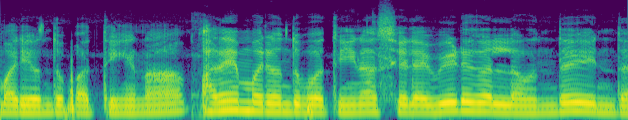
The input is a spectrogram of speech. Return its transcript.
மாதிரி வந்து பார்த்தீங்கன்னா அதே மாதிரி வந்து பார்த்தீங்கன்னா சில வீடுகளில் வந்து இந்த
